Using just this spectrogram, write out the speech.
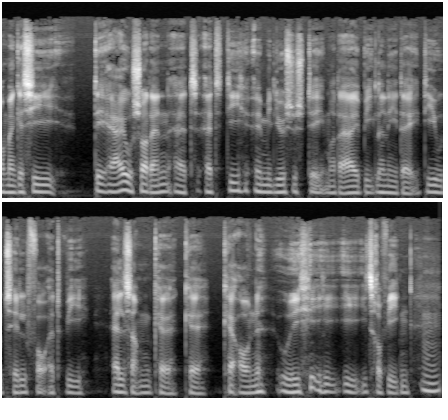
og man kan sige, det er jo sådan, at, at de øh, miljøsystemer, der er i bilerne i dag, de er jo til for, at vi alle sammen kan, kan kan ånde ude i, i, i trafikken. Mm.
